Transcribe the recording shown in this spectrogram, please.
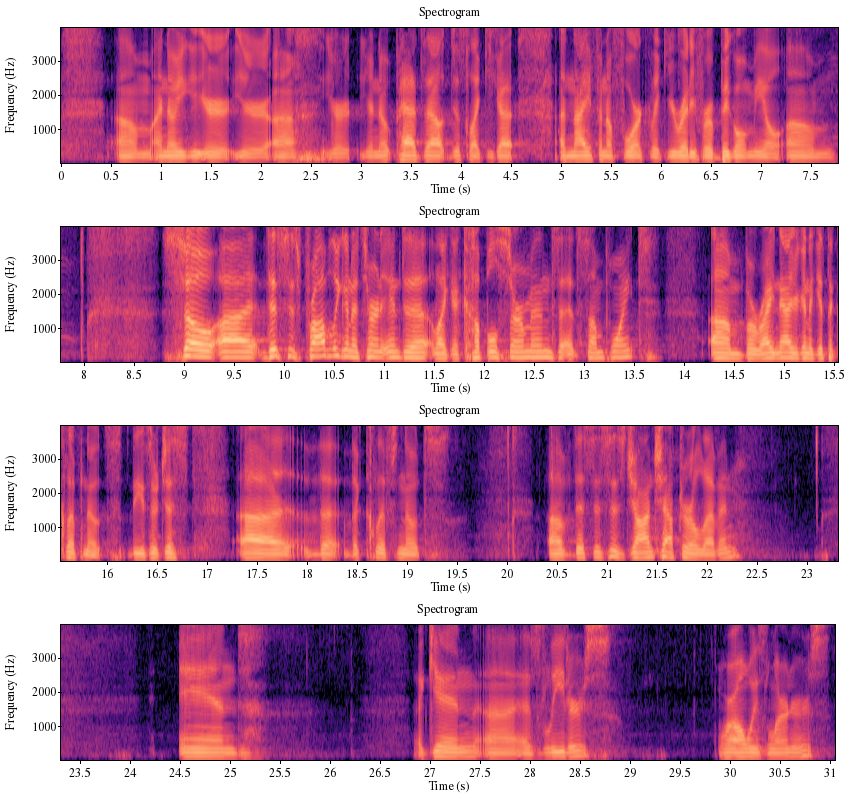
um, I know you get your your uh, your your notepads out, just like you got a knife and a fork, like you're ready for a big old meal. Um, so uh, this is probably going to turn into like a couple sermons at some point, um, but right now you're going to get the cliff notes. These are just uh, the the cliff notes of this. This is John chapter 11, and again, uh, as leaders, we're always learners.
